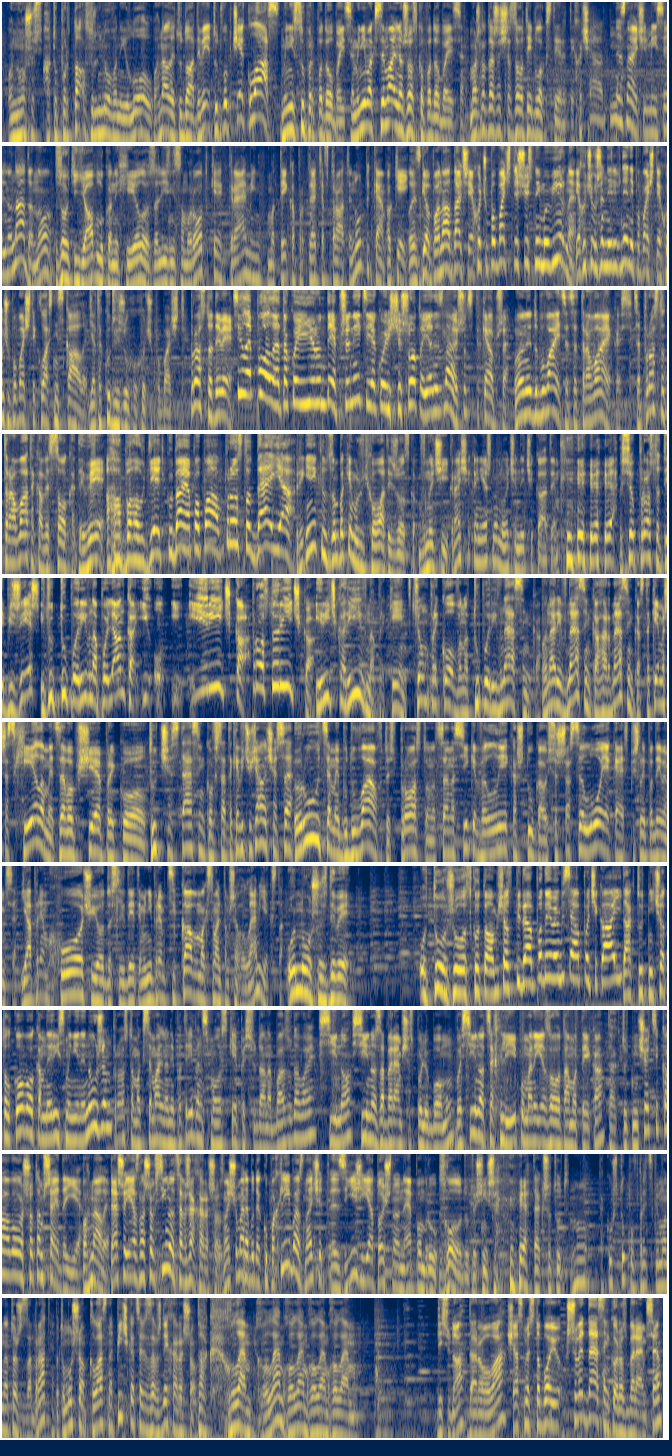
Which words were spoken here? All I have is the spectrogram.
Оно щось. А то портал зруйнований, лол. Погнали туди. Диви, тут вообще клас. Мені супер подобається. Мені максимально жорстко подобається. Можна навіть ще золотий блок стирити. Хоча не знаю, чи мені сильно надо, но золоті яблука, нехило, залізні самородки, кремінь, мотика, прокляття втрати. Ну таке. Окей, let's go. Погнали далі. Я хочу побачити щось неймовірне. Я хочу вже не рівнини побачити, я хочу побачити класні скали. Я таку двіжуху хочу побачити. Просто диви. Ціле поле такої ерунди, пшениці якоїсь чи що то. Я не знаю, що це таке взагалі. Воно не добувається, це трава якась. Це просто трава така висока. Диви. Обалдеть, куди я попав? Просто де я? Прикинь, як тут зомбаки можуть ховатись жорстко. Вночі. Краще, звісно, ночі не чекати. Все просто ти біжиш, і тут тупо рівна полянка, і о, і, і річка. Просто річка. І річка рівна, прикинь. В цьому прикол, вона тупо рівнесенька. Вона рівнесенька, гарнесенька, з такими ще схилами. Це вообще прикол. Тут чистесенько все. Таке відчуття, наче все руцями будував хтось просто. Ну це настільки велика штука. Ось ще село якесь. Пішли, подивимося. Я прям хочу його дослідити. Мені прям цікаво максимально. Там ще голем є, кста. Оно щось диви. Ото жорстко там. Щас підемо, подивимося, почекай. Так, тут нічого толкового, камнеріс мені не нужен. Просто максимально не потрібен. Смолоскипи сюди на базу давай. Сіно. Сіно заберемо щас по-любому. Бо сіно це хліб. У мене є золота мотика. Так, тут нічого цікавого. Що там ще дає? Погнали. Те, що я знайшов сіно, це вже хорошо. Значить, у мене буде купа хліба, значить, з їжі я точно не помру. З голоду, точніше. так що тут, ну, таку штуку, в принципі, можна теж забрати. Тому що класна пічка це завжди хорошо. Так, голем, голем, голем, голем, голем. Іди сюди. Дарова. Щас ми з тобою швидесенько розберемося.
